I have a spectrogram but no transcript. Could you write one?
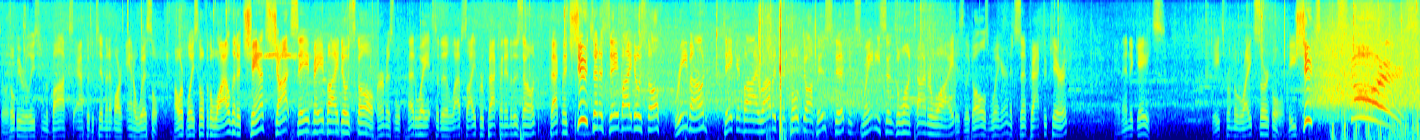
So he'll be released from the box after the 10 minute mark and a whistle. Power play still for the Wild and a chance shot save made by Dostal. Hermes will headway to the left side for Beckman into the zone. Beckman shoots and a save by Dostal. Rebound taken by Robinson, poked off his stick, and Swaney sends a one-timer wide. Is the Gulls winger, and it's sent back to Carrick. And then to Gates. Gates from the right circle. He shoots, scores!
